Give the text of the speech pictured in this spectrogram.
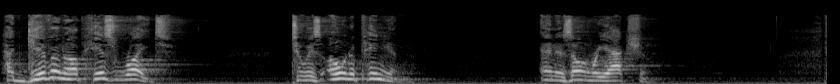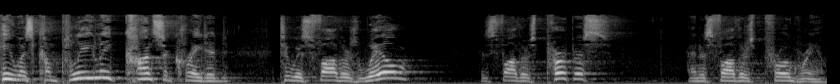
had given up his right to his own opinion and his own reaction. He was completely consecrated to his Father's will, his Father's purpose, and his Father's program.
